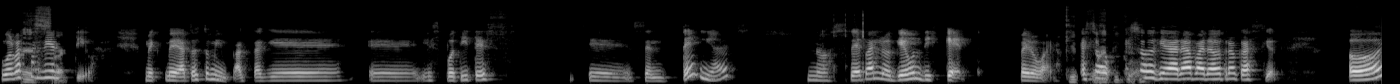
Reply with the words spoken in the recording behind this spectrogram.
Igual va a ser Exacto. divertido. Me, me- a todo esto me impacta que eh, los potites eh, centennials no sepan lo que es un disquete. Pero bueno, Qué eso, eso quedará para otra ocasión. Hoy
